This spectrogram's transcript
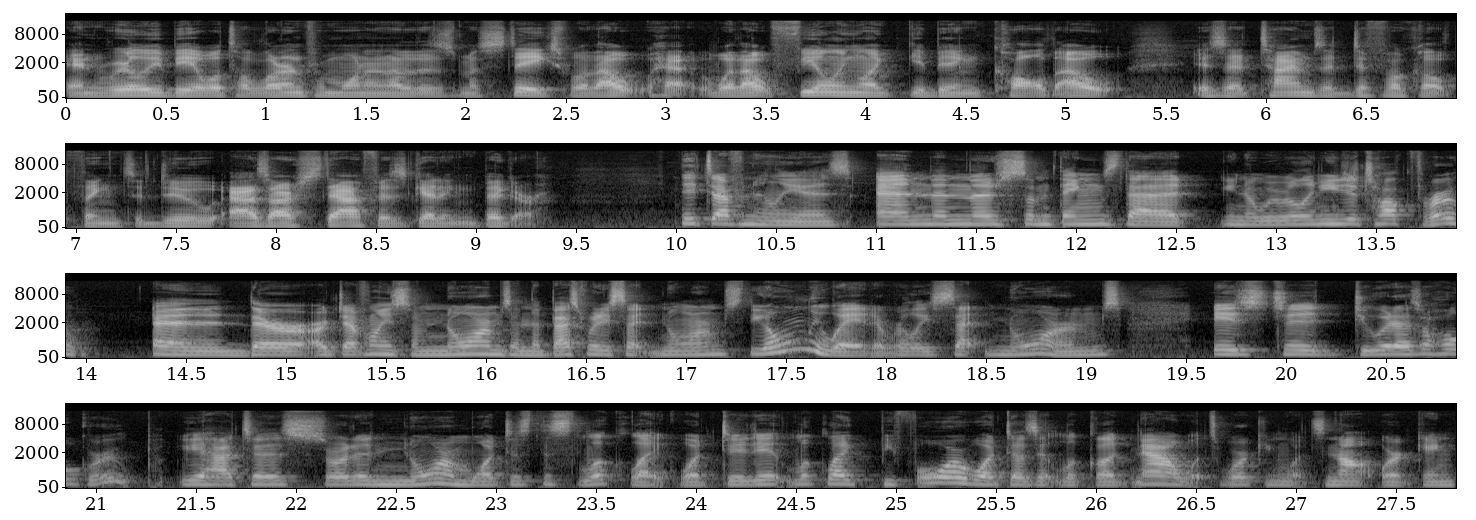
and really be able to learn from one another's mistakes without without feeling like you're being called out is at times a difficult thing to do as our staff is getting bigger. It definitely is. And then there's some things that, you know, we really need to talk through. And there are definitely some norms and the best way to set norms the only way to really set norms is to do it as a whole group. You have to sort of norm what does this look like? What did it look like before? What does it look like now? What's working? What's not working?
